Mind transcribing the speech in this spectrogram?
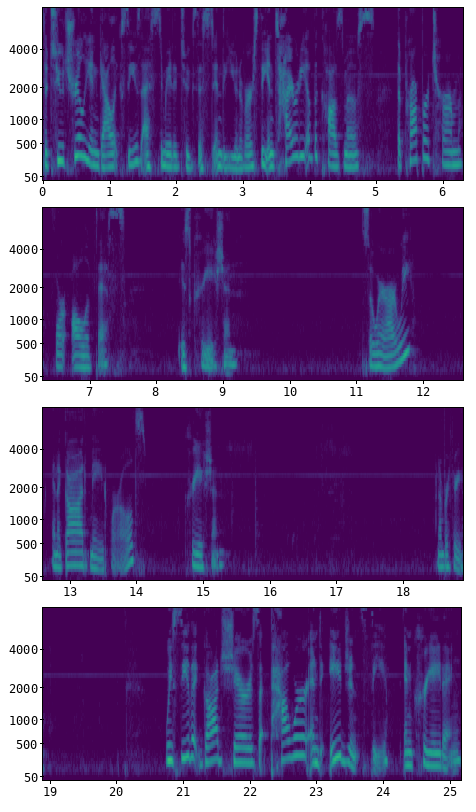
the two trillion galaxies estimated to exist in the universe, the entirety of the cosmos, the proper term for all of this is creation. So where are we? In a God made world, creation. Number three we see that God shares power and agency in creating.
